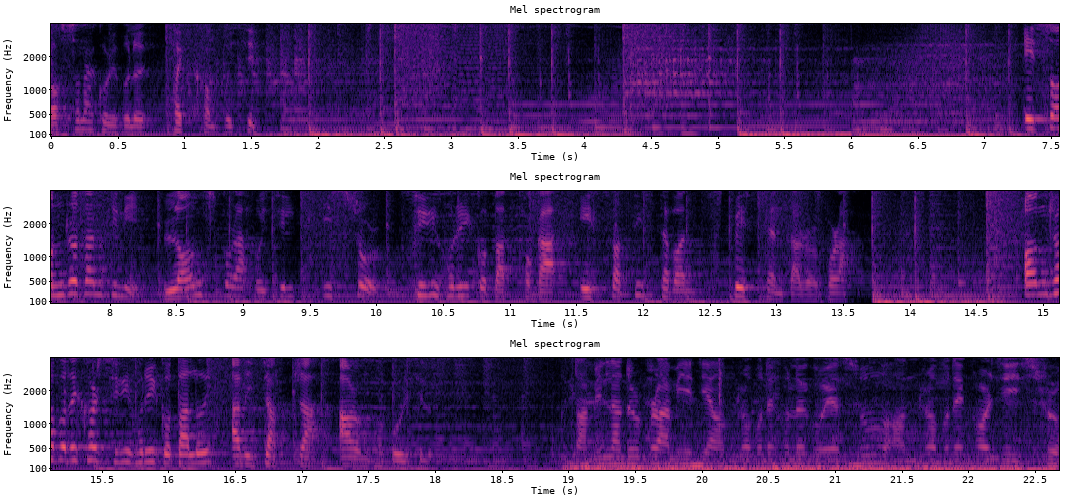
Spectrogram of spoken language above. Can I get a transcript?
ৰচনা কৰিবলৈ সক্ষম হৈছিল। এই চন্দ্ৰযান তিনি লঞ্চ কৰা হৈছিল ইছৰোৰ শ্ৰীহৰিকোটাত থকা এই সতীশ ধাৱন স্পেচ চেণ্টাৰৰ পৰা। অন্ধ্ৰপ্ৰদেশৰ শ্ৰীহৰিকোটালৈ আমি যাত্ৰা আৰম্ভ কৰিছিলোঁ। তামিলনাডুৰ পৰা আমি এতিয়া অন্ধ্ৰপ্ৰদেশলৈ গৈ আছোঁ। অন্ধ্ৰপ্ৰদেশৰ যি ইছৰো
